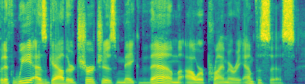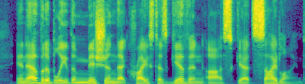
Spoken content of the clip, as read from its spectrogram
But if we as gathered churches make them our primary emphasis, inevitably the mission that Christ has given us gets sidelined.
